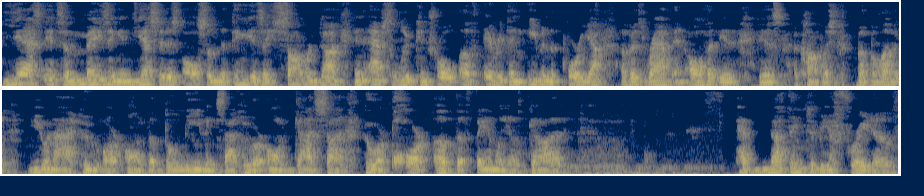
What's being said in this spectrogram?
Yes, it's amazing, and yes, it is awesome that he is a sovereign God in absolute control of everything, even the pouring out of his wrath and all that it is accomplished. But, beloved, you and I who are on the believing side, who are on God's side, who are part of the family of God, have nothing to be afraid of,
